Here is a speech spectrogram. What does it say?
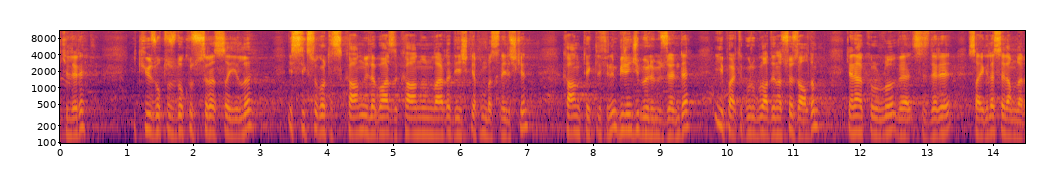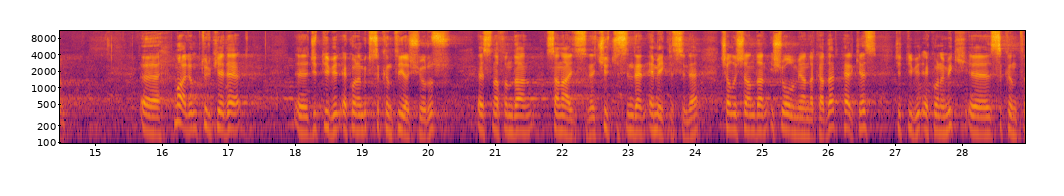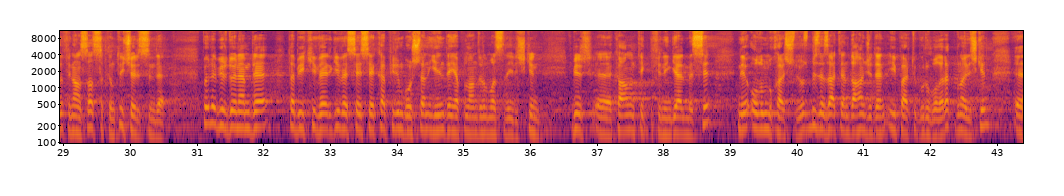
Vekilleri 239 sıra sayılı İşsizlik Sigortası Kanunu ile bazı kanunlarda değişiklik yapılmasına ilişkin kanun teklifinin birinci bölümü üzerinde İyi Parti grubu adına söz aldım. Genel kurulu ve sizleri saygıyla selamlarım. Ee, malum Türkiye'de e, ciddi bir ekonomik sıkıntı yaşıyoruz. Esnafından sanayicisine, çiftçisinden emeklisine, çalışandan işi olmayana kadar herkes ciddi bir ekonomik e, sıkıntı, finansal sıkıntı içerisinde. Böyle bir dönemde tabii ki vergi ve SSK prim borçlarının yeniden yapılandırılmasına ilişkin bir e, kanun teklifinin gelmesi ne olumlu karşılıyoruz. Biz de zaten daha önceden İyi Parti grubu olarak buna ilişkin e,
